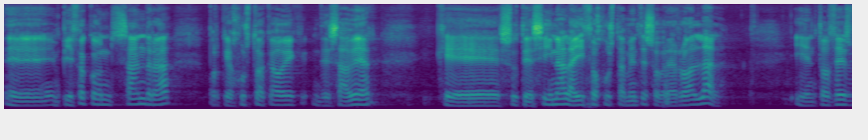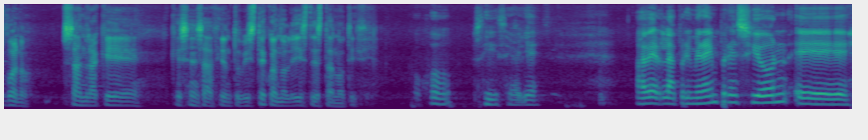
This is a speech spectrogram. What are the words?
empiezo con Sandra, porque justo acabo de, saber que su tesina la hizo justamente sobre Roald Dahl. Y entonces, bueno, Sandra, ¿qué, qué sensación tuviste cuando leíste esta noticia? Ojo, sí, se oye. A ver, la primera impresión, eh,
